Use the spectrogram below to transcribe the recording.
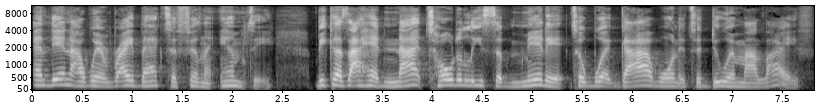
And then I went right back to feeling empty because I had not totally submitted to what God wanted to do in my life.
